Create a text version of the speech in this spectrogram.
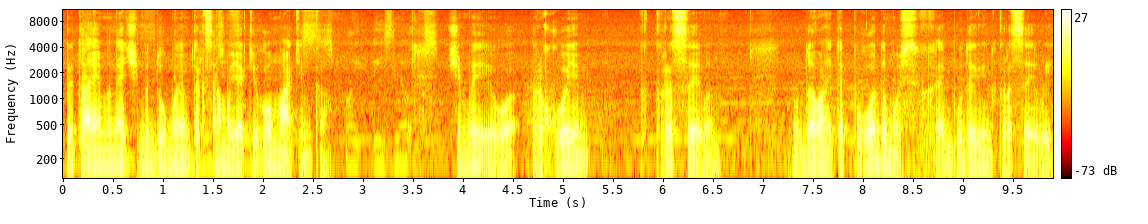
Питає мене, чи ми думаємо так само, як його матінка. Чи ми його рахуємо красивим. Ну, давайте погодимось, хай буде він красивий.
